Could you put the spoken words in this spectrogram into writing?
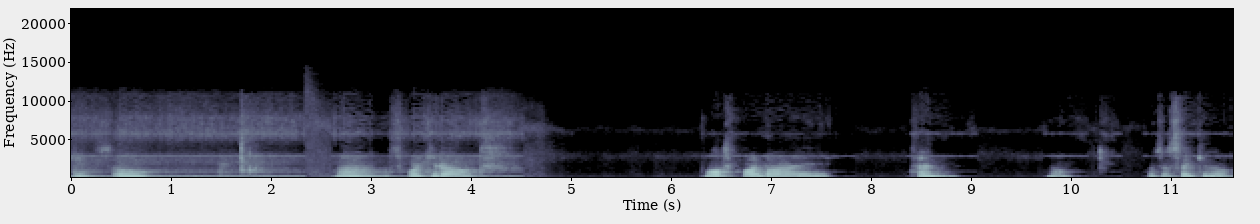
Okay, so uh, let's work it out. Multiply by 10. No, let's just like, you know,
